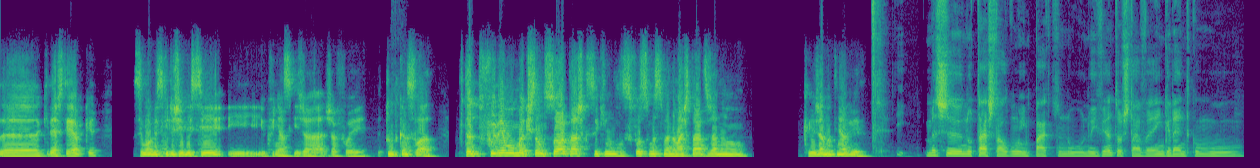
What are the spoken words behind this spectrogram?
eh, aqui desta época. Se logo a seguir a GDC e, e o que vinha a seguir já, já foi tudo cancelado. Portanto, foi mesmo uma questão de sorte. Acho que se aquilo se fosse uma semana mais tarde já não que já não tinha havido. Mas eh, notaste algum impacto no, no evento ou estava em grande como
